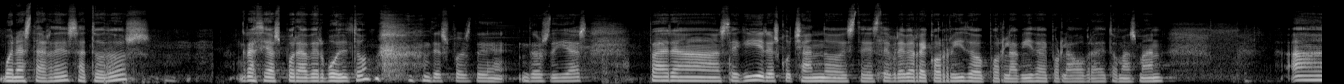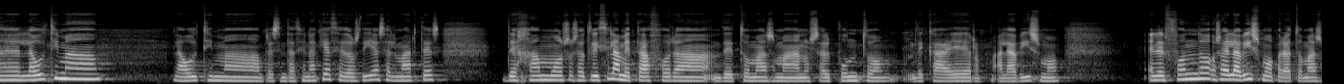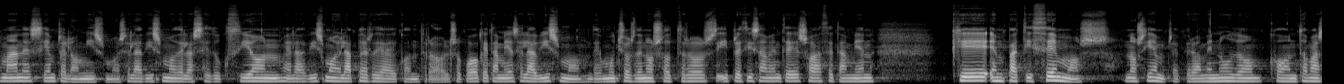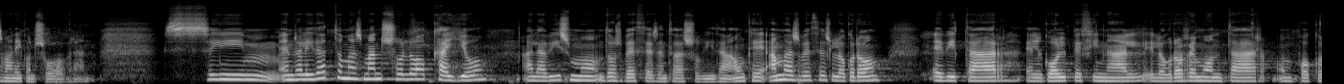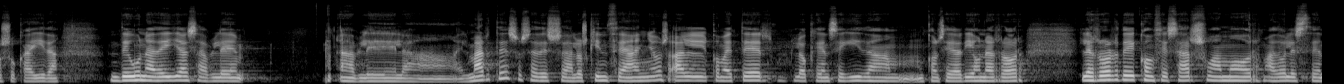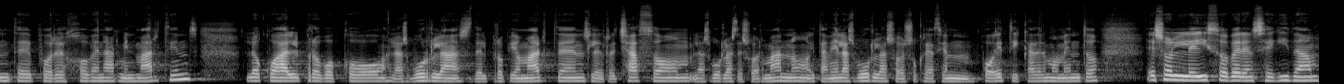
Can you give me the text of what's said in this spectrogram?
Buenas tardes a todos. Gracias por haber vuelto después de dos días para seguir escuchando este, este, breve recorrido por la vida y por la obra de Thomas Mann. Ah, la, última, la última presentación aquí, hace dos días, el martes, dejamos, o sea, utilicé la metáfora de Thomas Mann, o sea, el punto de caer al abismo en el fondo, o sea, el abismo para Thomas Mann es siempre lo mismo, es el abismo de la seducción, el abismo de la pérdida de control. Supongo que también es el abismo de muchos de nosotros y precisamente eso hace también que empaticemos, no siempre, pero a menudo, con Thomas Mann y con su obra. Si en realidad Thomas Mann solo cayó al abismo dos veces en toda su vida, aunque ambas veces logró evitar el golpe final y logró remontar un poco su caída. De una de ellas hablé, el martes, o sea, a los 15 años, al cometer lo que enseguida consideraría un error, el error de confesar su amor adolescente por el joven Armin Martins, lo cual provocó las burlas del propio Martins, el rechazo, las burlas de su hermano y también las burlas sobre su creación poética del momento. Eso le hizo ver enseguida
